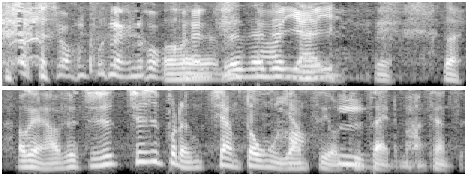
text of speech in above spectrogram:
为 什么不能裸奔？那那压抑。对对，OK，好，就只是就是不能像动物一样自由自在的嘛，这样子。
